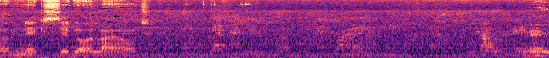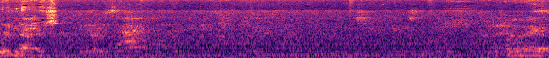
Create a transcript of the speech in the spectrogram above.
of Nick's Cigar Lounge. Very nice. Yeah.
